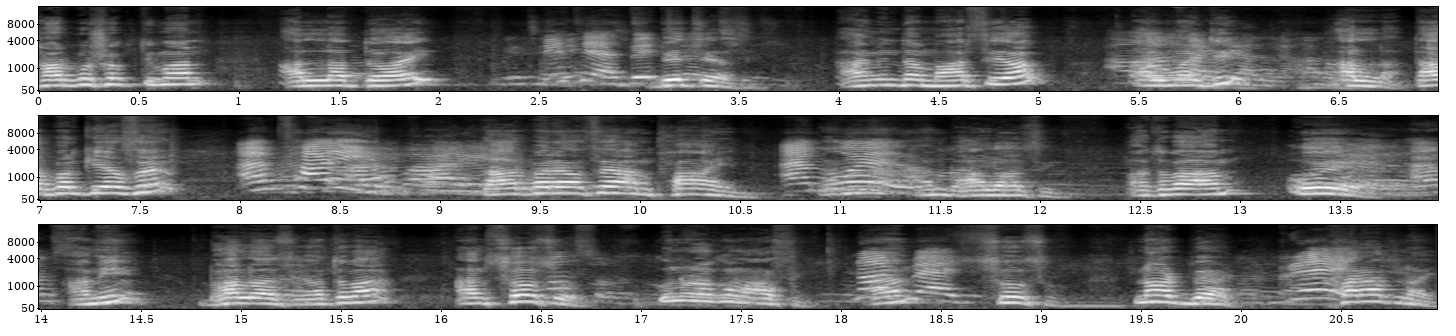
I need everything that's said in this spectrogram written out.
সর্বশক্তিমান আল্লাহর দয় বেঁচে আছে। Am in the mercy of almighty Allah তারপর কি আছে? আই তারপরে আছে আম ফাইন আমি ভালো আছি। অথবা আম ওয়ে আমি ভালো আছি। অথবা আম সো সো কোনো রকম আছি। আম bad. নট ব্যাড খারাপ নয়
